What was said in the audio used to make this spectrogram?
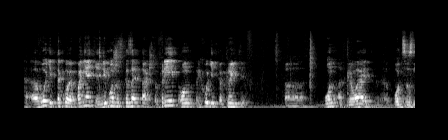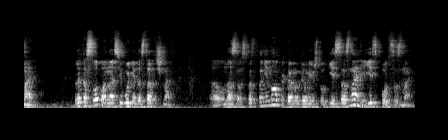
э, вводит такое понятие, или можно сказать так, что Фрейд, он приходит к открытию. Э, он открывает э, подсознание. Вот это слово, оно сегодня достаточно э, у нас распространено, когда мы говорим, что вот есть сознание, есть подсознание.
